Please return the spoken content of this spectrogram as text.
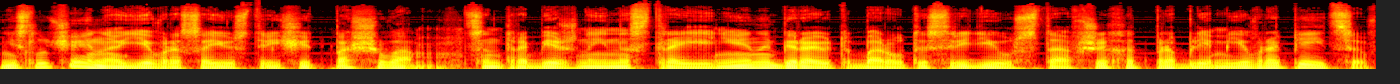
Не случайно Евросоюз трещит по швам. Центробежные настроения набирают обороты среди уставших от проблем европейцев.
